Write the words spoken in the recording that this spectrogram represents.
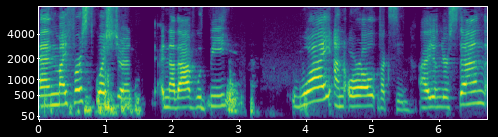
And my first question, Nadav, would be, why an oral vaccine? I understand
